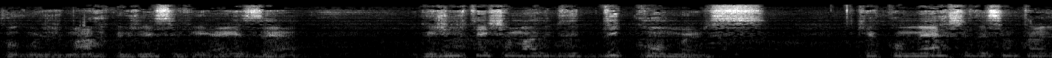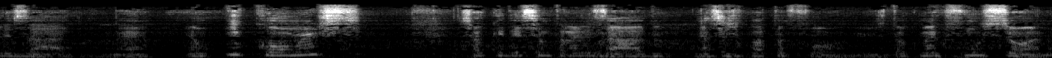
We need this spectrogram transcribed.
com algumas marcas nesse viés, é o que a gente tem chamado de e-commerce, que é comércio descentralizado. Né? É um e-commerce, só que descentralizado nessas plataformas. Então, como é que funciona?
